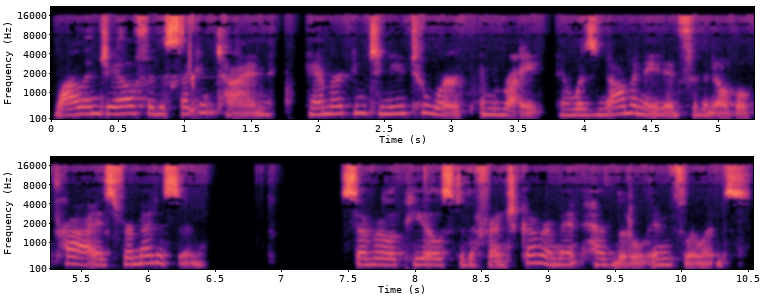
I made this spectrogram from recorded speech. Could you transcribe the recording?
While in jail for the second time, Hamer continued to work and write and was nominated for the Nobel Prize for Medicine. Several appeals to the French government had little influence.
